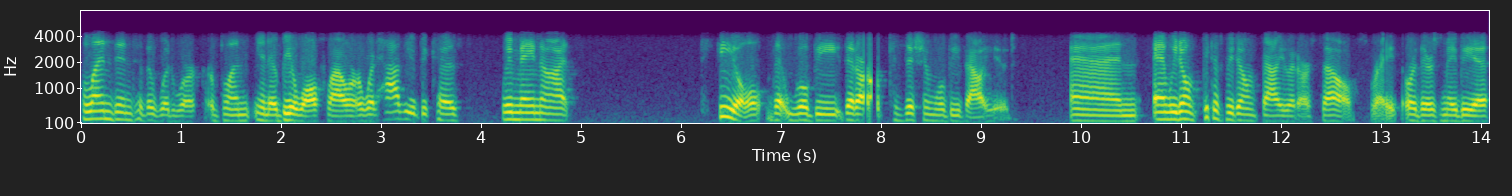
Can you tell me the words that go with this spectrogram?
blend into the woodwork or blend, you know, be a wallflower or what have you because we may not feel that we'll be that our position will be valued and and we don't because we don't value it ourselves right or there's maybe a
